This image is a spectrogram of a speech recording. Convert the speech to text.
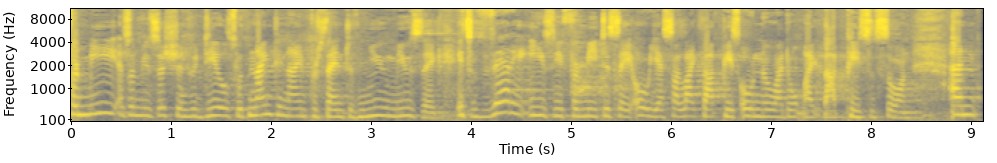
For me, as a musician who deals with 99% of new music, it's very easy for me to say, oh, yes, I like that piece, oh, no, I don't like that piece, and so on. And,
